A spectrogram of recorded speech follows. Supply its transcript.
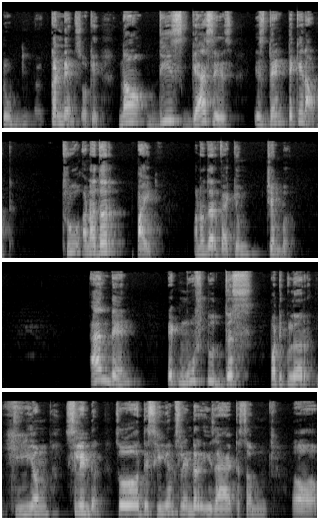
to condense. Okay. Now these gases is then taken out through another pipe another vacuum chamber and then it moves to this particular helium cylinder so this helium cylinder is at some uh,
